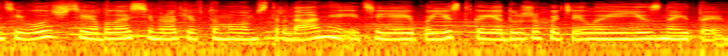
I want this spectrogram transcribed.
На цій вуличці я була сім років тому в Амстердамі, і цієї поїздки я дуже хотіла її знайти.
